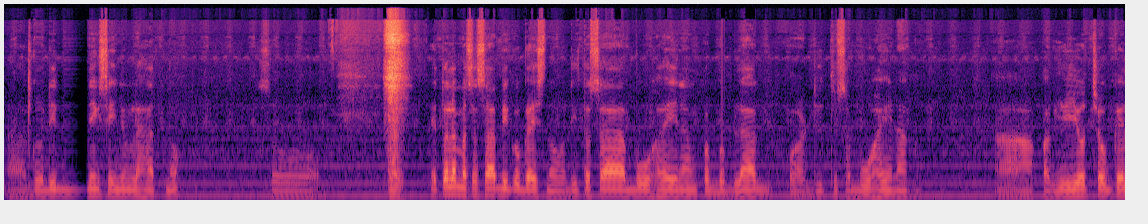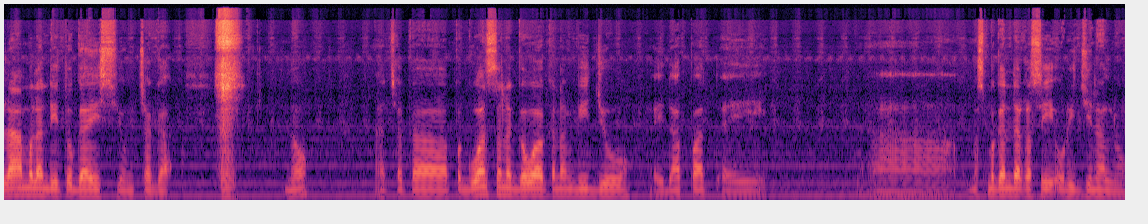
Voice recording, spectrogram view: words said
Ah, good evening sa inyong lahat, no? So, ito lang masasabi ko guys, no? Dito sa buhay ng pagbablog or dito sa buhay ng ah, pag-YouTube, kailangan mo lang dito guys yung tiyaga, no? At saka pag once na naggawa ka ng video, ay dapat ay ah, mas maganda kasi original, no?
